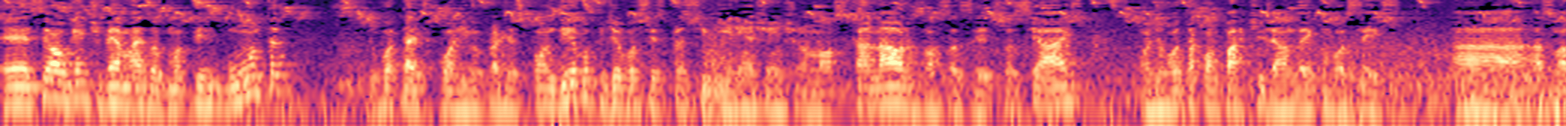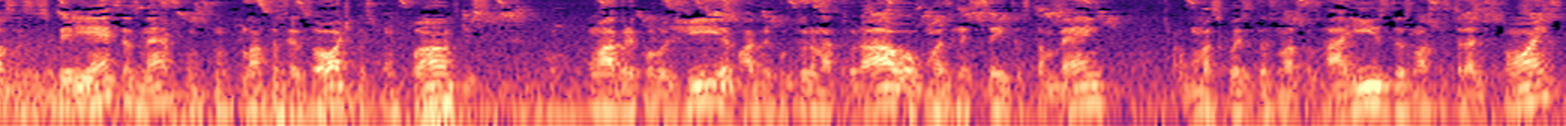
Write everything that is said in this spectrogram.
É, se alguém tiver mais alguma pergunta, eu vou estar disponível para responder. Vou pedir a vocês para seguirem a gente no nosso canal, nas nossas redes sociais, onde eu vou estar compartilhando aí com vocês as nossas experiências, né, com, com, plantas exóticas, com punks, com agroecologia, com agricultura natural, algumas receitas também, algumas coisas das nossas raízes, das nossas tradições.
